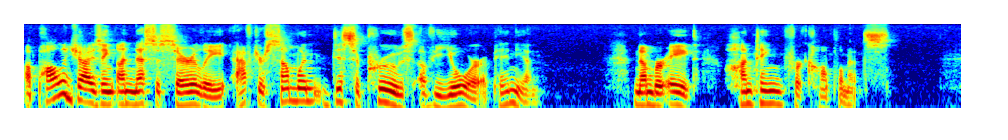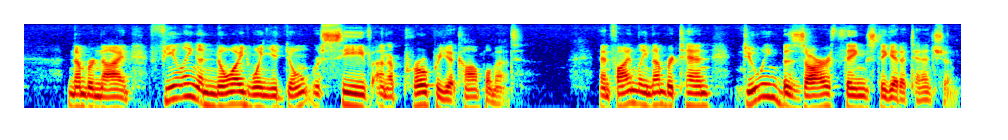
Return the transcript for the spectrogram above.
apologizing unnecessarily after someone disapproves of your opinion. Number eight, hunting for compliments. Number nine, feeling annoyed when you don't receive an appropriate compliment. And finally, number 10, doing bizarre things to get attention.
